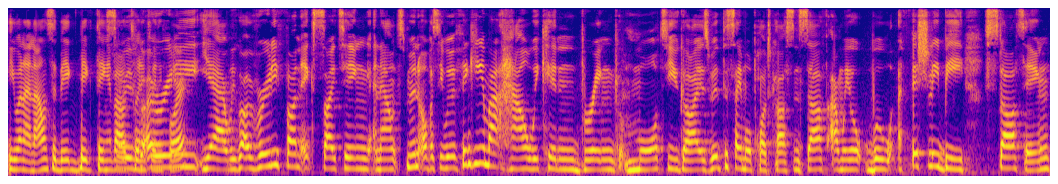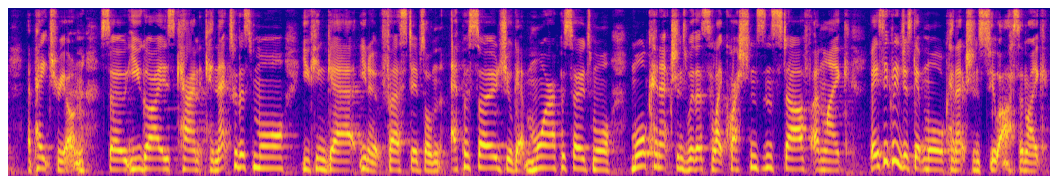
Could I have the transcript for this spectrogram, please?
you want to announce a big, big thing So about a 2024? really, yeah, we've got a really fun, exciting announcement. Obviously, we were thinking about how we can bring more to you guys with the same old podcast and stuff, and we will will officially be starting a Patreon. So you guys can connect with us more. You can get, you know, first dibs on episodes. You'll get more episodes, more more connections with us, like questions and stuff, and like basically just get more connections to us and like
